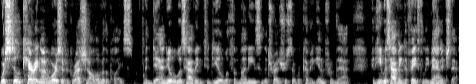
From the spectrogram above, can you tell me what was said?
we're still carrying on wars of aggression all over the place. And Daniel was having to deal with the monies and the treasures that were coming in from that, and he was having to faithfully manage that.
